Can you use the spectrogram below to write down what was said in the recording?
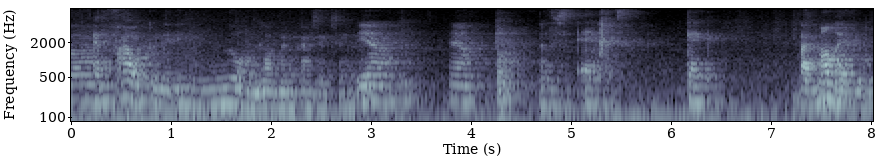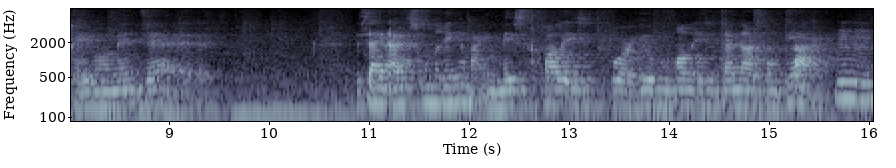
eh, En vrouwen kunnen enorm lang met elkaar seks hebben. ja, ja. Dat is echt. Kijk, bij mannen heb je op een gegeven moment. Hè, Er zijn uitzonderingen, maar in de meeste gevallen is het voor heel veel mannen is het daarna gewoon klaar. Mhm.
